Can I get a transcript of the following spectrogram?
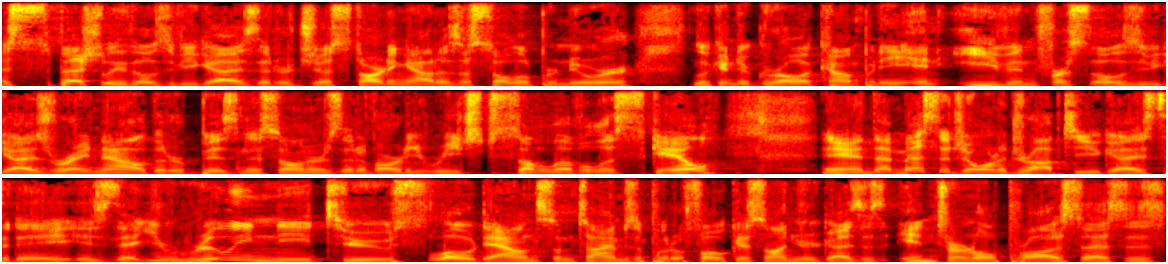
especially those of you guys that are just starting out as a solopreneur, looking to grow a company, and even for those of you guys right now that are business owners that have already reached some level of scale. And that message I want to drop to you guys today is that you really need to slow down sometimes and put a focus on your guys' internal processes,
